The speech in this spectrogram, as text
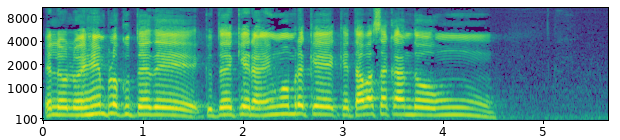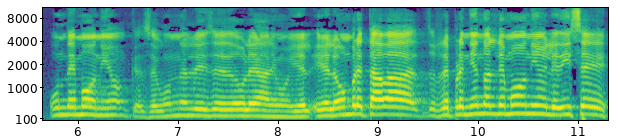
eh, los ejemplos que ustedes, que ustedes quieran. Hay un hombre que, estaba sacando un, un demonio, que según él dice doble ánimo, y el, y el, hombre estaba reprendiendo al demonio y le dice,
